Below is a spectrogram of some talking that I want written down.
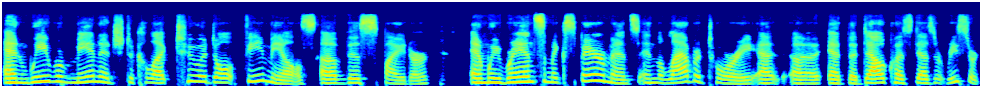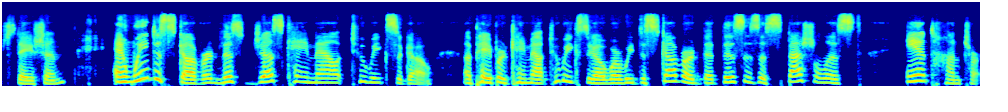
And we were managed to collect two adult females of this spider. And we ran some experiments in the laboratory at, uh, at the Dalquest Desert Research Station. And we discovered this just came out two weeks ago a paper came out two weeks ago where we discovered that this is a specialist ant hunter.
